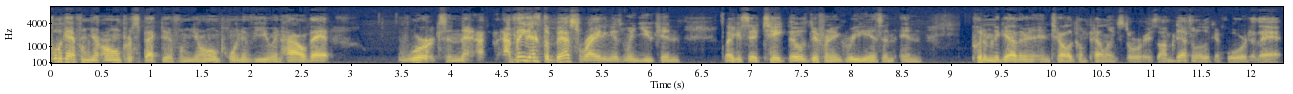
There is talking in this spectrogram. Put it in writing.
look at from your own perspective, from your own point of view, and how that works. And that, I think that's the best writing is when you can, like I said, take those different ingredients and, and put them together and, and tell a compelling story. So I'm definitely looking forward to that.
